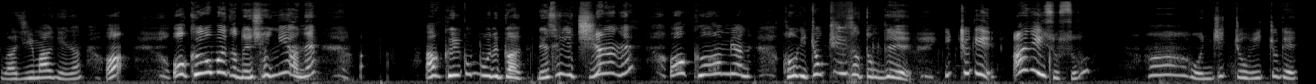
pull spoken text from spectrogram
마지막에는 어? 어 그거 보니까 내 생일이네? 아 그리고 보니까 내 생일 지나네? 어 그러면 거기 쪽지 있었던 게 이쪽에 안에 있었어? 아, 언제 좀 이쪽에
